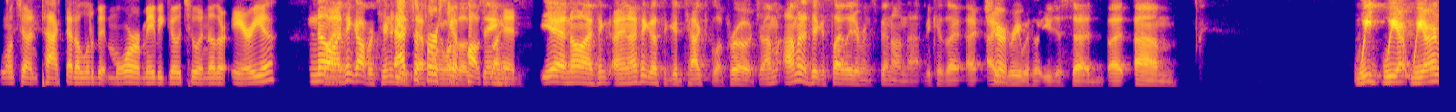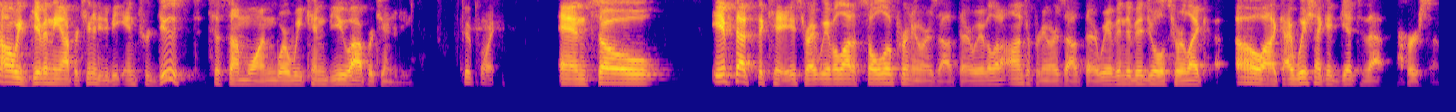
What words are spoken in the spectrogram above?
want to unpack that a little bit more, or maybe go to another area. No, I think opportunity. That's the first thing that pops in my head. Yeah, no, I think, and I think that's a good tactical approach. I'm, I'm going to take a slightly different spin on that because I, I, sure. I agree with what you just said. But um, we we are, we aren't always given the opportunity to be introduced to someone where we can view opportunity. Good point. And so if that's the case, right, we have a lot of solopreneurs out there. We have a lot of entrepreneurs out there. We have individuals who are like, "Oh, like I wish I could get to that person."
